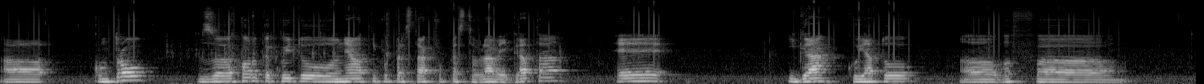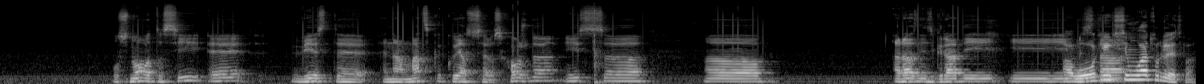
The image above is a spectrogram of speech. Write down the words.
А, Control, за хората, които нямат никаква представа какво представлява играта, е игра, която а, в а, основата си е вие сте една мацка, която се разхожда и с а, разни сгради и а места- логинг симулатор ли е това?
